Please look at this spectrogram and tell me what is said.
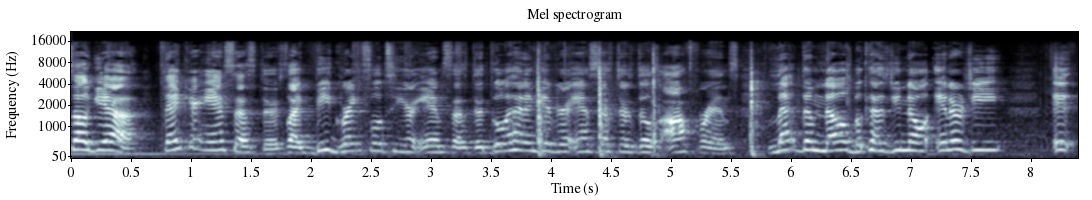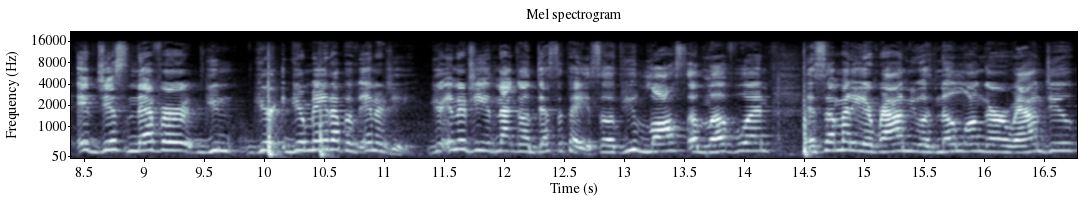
so yeah, thank your ancestors. Like be grateful to your ancestors. Go ahead and give your ancestors those offerings. Let them know because you know energy it, it just never you you're you're made up of energy. Your energy is not going to dissipate. So if you lost a loved one and somebody around you is no longer around you,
